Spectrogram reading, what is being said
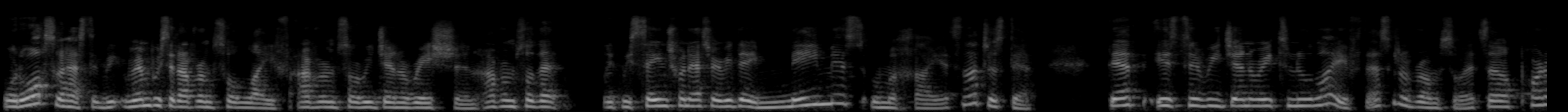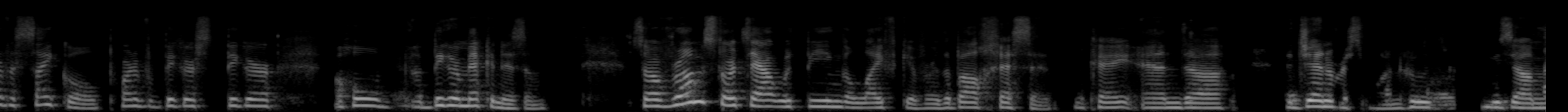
what also has to be remember, we said Avram saw life, Avram saw regeneration, Avram saw that, like we say in Shemon every day, Memis umachai. It's not just death. Death is to regenerate to new life. That's what Avram saw. It's a part of a cycle, part of a bigger, bigger, a whole, a bigger mechanism. So Avram starts out with being the life giver, the Baal Chesed, okay, and uh, the generous one who, who's um,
